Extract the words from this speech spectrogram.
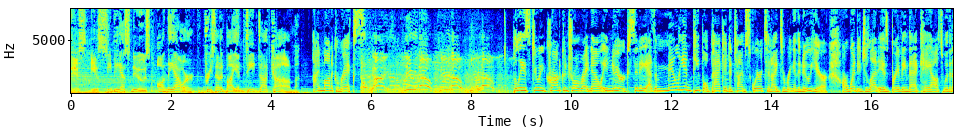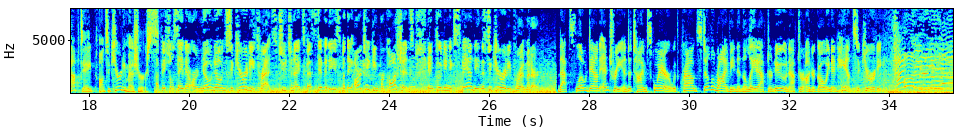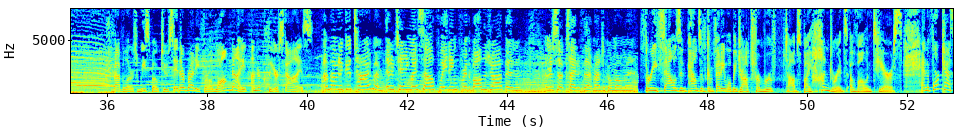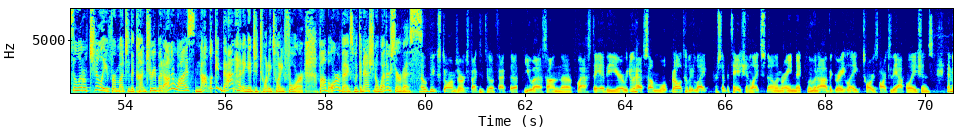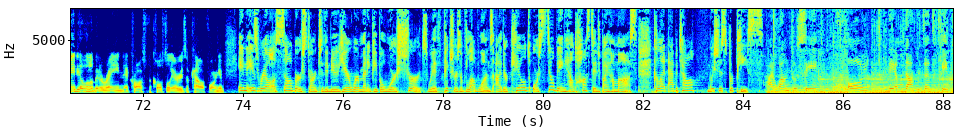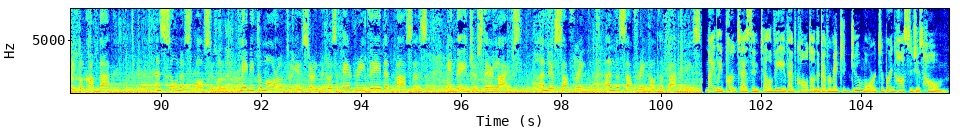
This is CBS News on the Hour, presented by Indeed.com. I'm Monica Ricks. Guys, clear it out, clear it out, clear it out. Police doing crowd control right now in New York City as a million people pack into Times Square tonight to ring in the new year. Our Wendy Gillette is braving that chaos with an update on security measures. Officials say there are no known security threats to tonight's festivities, but they are taking precautions, including expanding the security perimeter. That slowed down entry into Times Square, with crowds still arriving in the late afternoon after undergoing enhanced security. Travelers we spoke to say they're ready for a long night under clear skies. I'm having a good time. I'm entertaining myself, waiting for the ball to drop, and I'm just so excited for that magical moment. 3,000 pounds of confetti will be dropped from rooftops by hundreds of volunteers. And the forecast's a little chilly for much of the country, but otherwise not looking bad heading into 2024. Bob Oravec with the National Weather Service. No big storms are expected to affect the U.S. on the last day of the year. We do have some relatively light precipitation, light snow and rain mix moving out of the Great Lake towards parts of the Appalachians, and maybe a little bit of rain across the coastal areas of California. In Israel, a somber start to the new year where many people wore shirts with pictures of loved ones either killed or still being held hostage by Hamas. Colette Abital wishes for peace. I want to see all the abducted people to come back as soon as possible, maybe tomorrow to Israel, because every day that passes endangers their lives and their suffering and the suffering of the families. Nightly protests in Tel Aviv have called on the government to do more to bring hostages home.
